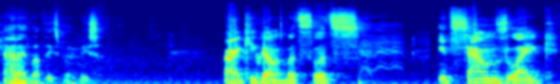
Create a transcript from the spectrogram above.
God i love these movies. All right keep going. Let's let's it sounds like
